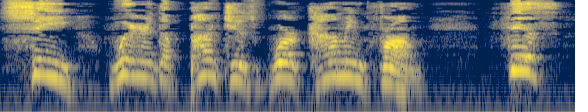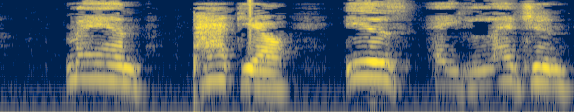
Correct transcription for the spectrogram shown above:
see where the punches were coming from. This man, Pacquiao, is a legend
